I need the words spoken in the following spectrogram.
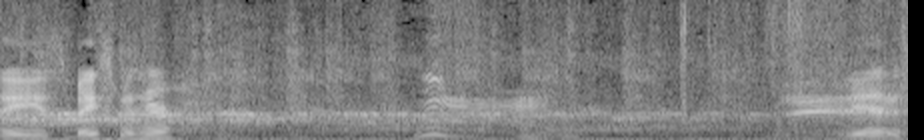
See, is the basement here? It is.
